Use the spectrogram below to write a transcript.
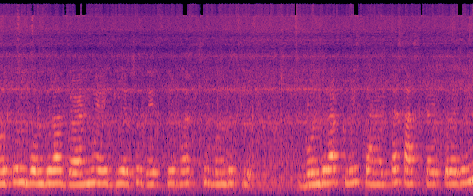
নতুন বন্ধুরা জয়েন হয়ে গিয়েছে, দেখতে পাচ্ছি বন্ধু বন্ধুরা প্লিজ চ্যানেলটা সাবস্ক্রাইব করে দিন।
